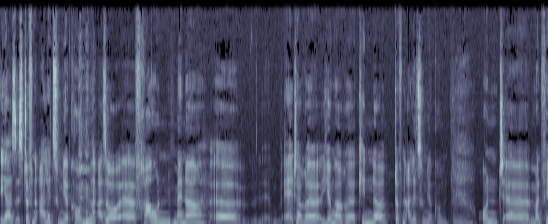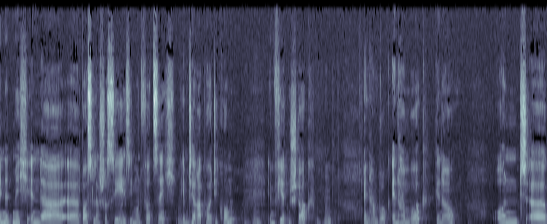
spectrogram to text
Ja, es, es dürfen alle zu mir kommen. Also äh, Frauen, Männer, äh, ältere, jüngere, Kinder dürfen alle zu mir kommen. Mhm. Und äh, man findet mich in der äh, Bosler Chaussee 47 mhm. im Therapeutikum mhm. im vierten Stock. Mhm. In Hamburg? In Hamburg, genau. Und äh,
